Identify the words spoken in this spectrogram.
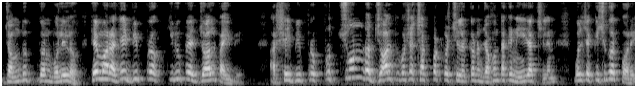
যমদূতগণ বলিল, হে মহারাজ, এই বিপ্র কিরূপে জল পাইবে? আর সেই বিপ্র প্রচণ্ড জল পিপাসা ছটপট করছিলেন, কারণ যখন তাকে নিয়ে যাচ্ছিলেন, বলছে কিছুক্ষণ পরে,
